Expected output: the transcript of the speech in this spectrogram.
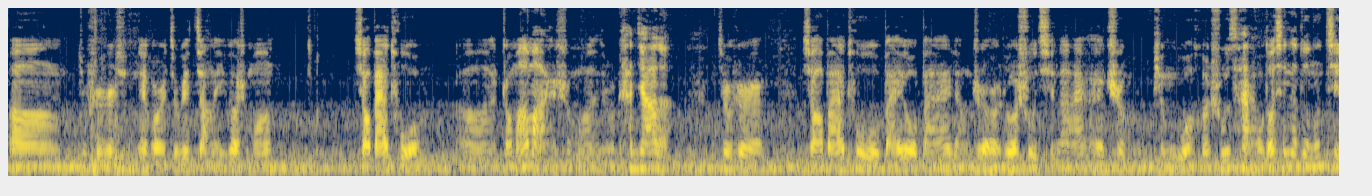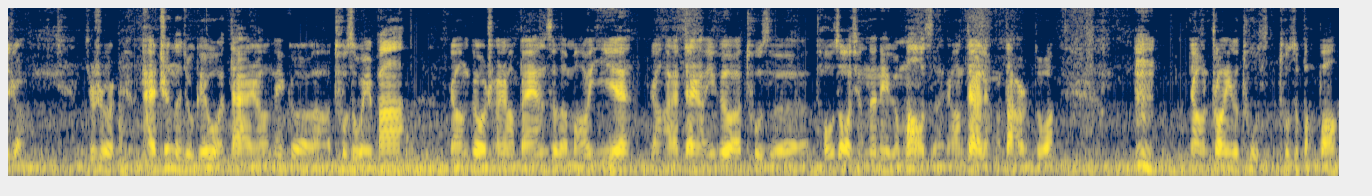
嗯，就是那会儿就给讲了一个什么小白兔，呃，找妈妈还是什么，就是看家的，就是小白兔白又白，两只耳朵竖起来，爱吃苹果和蔬菜，我到现在都能记着，就是还真的就给我戴上那个兔子尾巴。然后给我穿上白颜色的毛衣，然后还戴上一个兔子头造型的那个帽子，然后戴了两个大耳朵，然后装一个兔子兔子宝宝。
